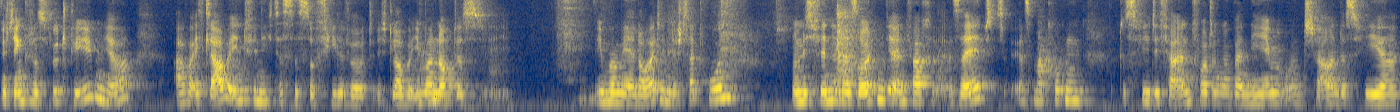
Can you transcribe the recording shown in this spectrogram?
ich denke, das wird geben, ja. Aber ich glaube irgendwie nicht, dass das so viel wird. Ich glaube immer mhm. noch, dass immer mehr Leute in der Stadt wohnen. Und ich finde, da sollten wir einfach selbst erstmal gucken, dass wir die Verantwortung übernehmen und schauen, dass wir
